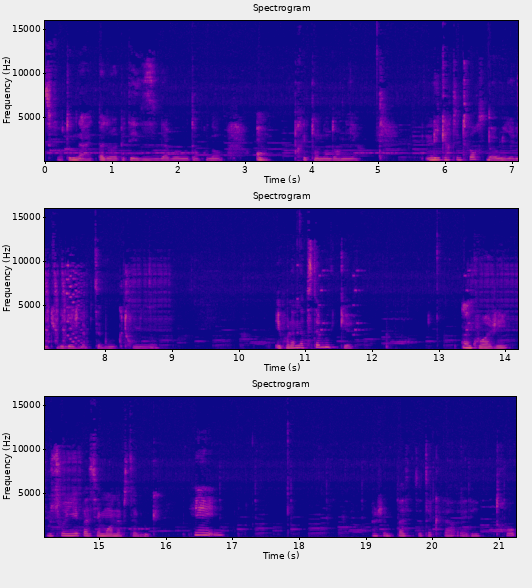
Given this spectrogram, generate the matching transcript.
Ce fantôme n'arrête pas de répéter zzz à voix haute en prenant, en prétendant dormir. L'écarter de force Bah oui, allez, tu dégages Napstablook, trop mignon. Et voilà Napstablook. Encouragez, vous soyez patiemment un Napstablook. Et... Ah, j'aime pas cette attaque-là, elle est trop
